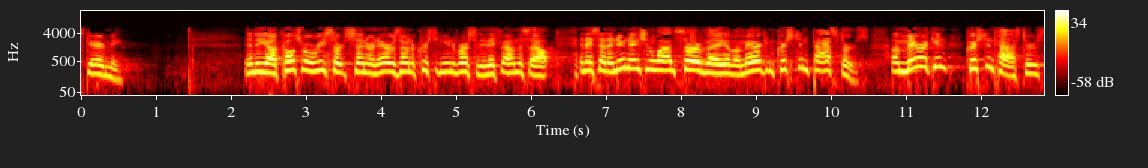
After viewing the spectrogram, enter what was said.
scared me. In the uh, Cultural Research Center in Arizona Christian University, they found this out. And they said a new nationwide survey of American Christian pastors, American Christian pastors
